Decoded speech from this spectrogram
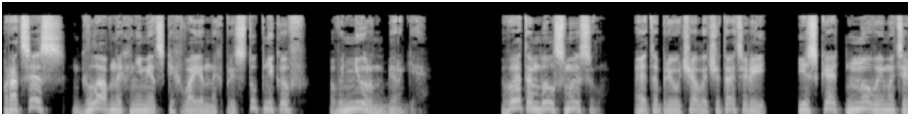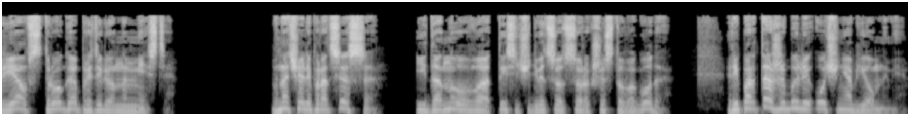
Процесс главных немецких военных преступников в Нюрнберге. В этом был смысл. Это приучало читателей искать новый материал в строго определенном месте. В начале процесса и до нового 1946 года репортажи были очень объемными.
